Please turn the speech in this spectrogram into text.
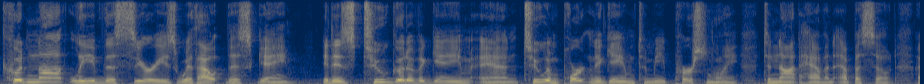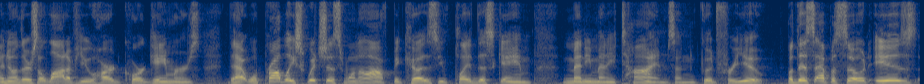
could not leave this series without this game. It is too good of a game and too important a game to me personally to not have an episode. I know there's a lot of you hardcore gamers that will probably switch this one off because you've played this game many, many times, and good for you. But this episode is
